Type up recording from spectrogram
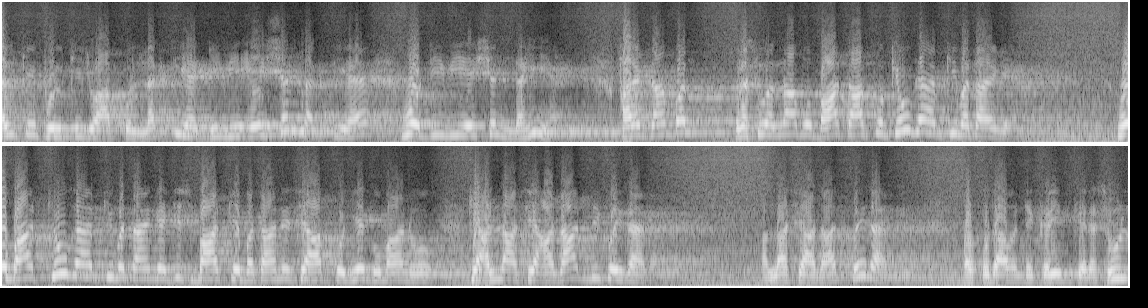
ہلکی پھلکی جو آپ کو لگتی ہے ڈیویشن لگتی ہے، وہ ڈیویشن نہیں ہے۔ فار ایگزامپل رسول اللہ وہ بات آپ کو کیوں غائب کی بتائیں گے؟ وہ بات کیوں غائب کی بتائیں گے؟ جس بات کے بتانے سے آپ کو یہ گمان ہو کہ اللہ سے آزاد بھی کوئی غائب ہے۔ اللہ سے آزاد کوئی غائب نہیں۔ اور خدا وند کریم کے رسول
